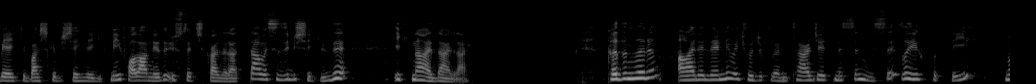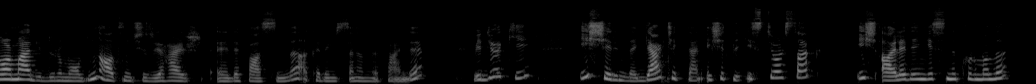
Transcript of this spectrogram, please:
belki başka bir şehre gitmeyi falan diye de üste çıkarlar hatta ve sizi bir şekilde ikna ederler. Kadınların ailelerini ve çocuklarını tercih etmesinin ise zayıflık değil, normal bir durum olduğunu altını çiziyor her e, defasında akademisyen hanımefendi. Ve diyor ki iş yerinde gerçekten eşitlik istiyorsak iş aile dengesini kurmalı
